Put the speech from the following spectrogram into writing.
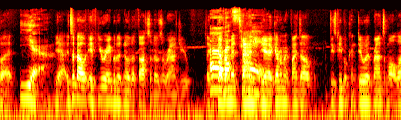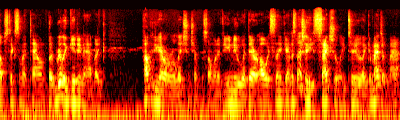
but yeah. yeah, it's about if you're able to know the thoughts of those around you. Like Oh, government that's find, tight. yeah, government finds out these people can do it, rounds them all up, sticks them in town, but really getting at like. How could you have a relationship with someone if you knew what they're always thinking, especially sexually too? Like imagine that.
